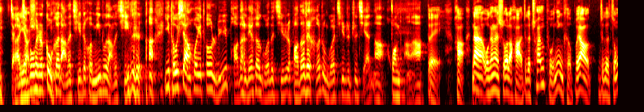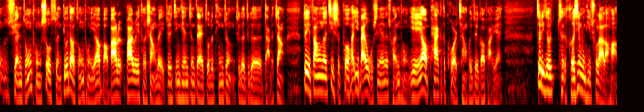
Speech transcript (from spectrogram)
啊，也不会是共和党的旗帜或民主党的旗帜啊，一头象或一头驴跑到联合国的旗帜，跑到这合众国旗帜之前啊，荒唐啊！对，好，那我刚才说了哈，这个川普宁可不要这个总选总统受损，丢掉总统，也要保巴瑞巴瑞特上位，这是今天正在做的听证，这个这个打的仗。对方呢，即使破坏一百五十年的传统，也要 pack the court 抢回最高法院。这里就核心问题出来了哈。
